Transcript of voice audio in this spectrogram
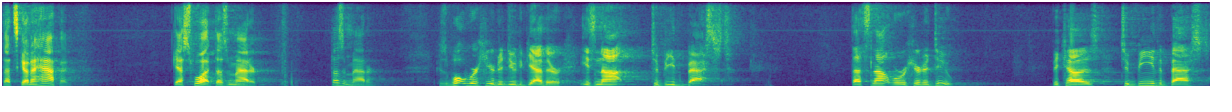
That's going to happen. Guess what? Doesn't matter. Doesn't matter. Because what we're here to do together is not to be the best. That's not what we're here to do. Because to be the best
